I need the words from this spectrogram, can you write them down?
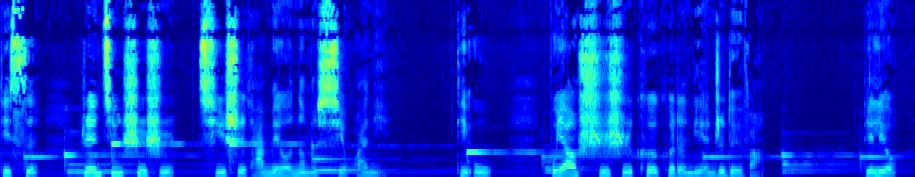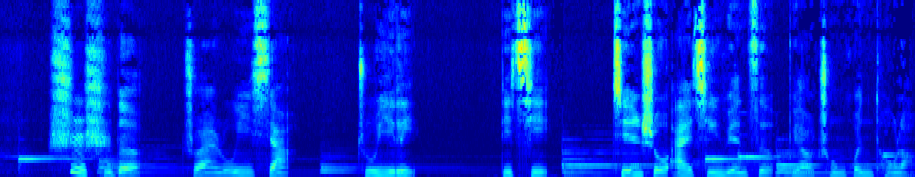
第四，认清事实，其实他没有那么喜欢你。第五，不要时时刻刻的黏着对方。第六，适时的转入一下注意力。第七，坚守爱情原则，不要冲昏头脑。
